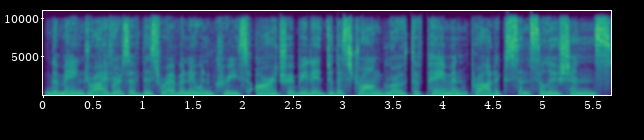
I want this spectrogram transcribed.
the main drivers of this revenue increase are attributed to the strong growth of payment products and solutions,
